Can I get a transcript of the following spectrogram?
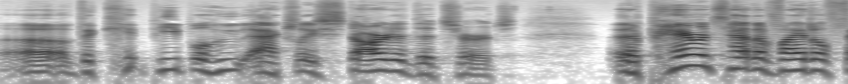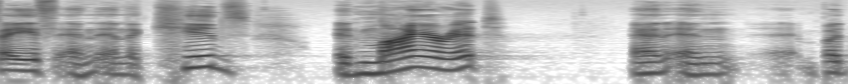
uh, of the ki- people who actually started the church. Their parents had a vital faith, and, and the kids admire it, and, and, but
